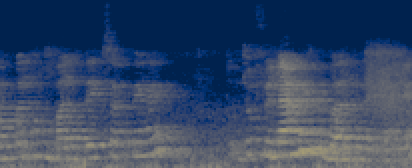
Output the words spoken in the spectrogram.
Example हम बल्ब देख सकते हैं। तो जो फिलामेंट बल्ब रहता है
